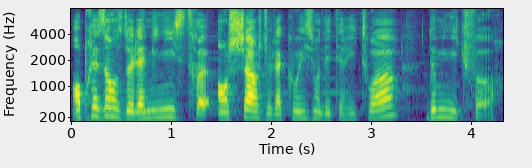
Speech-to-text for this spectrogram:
en présence de la ministre en charge de la cohésion des territoires, Dominique Faure.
